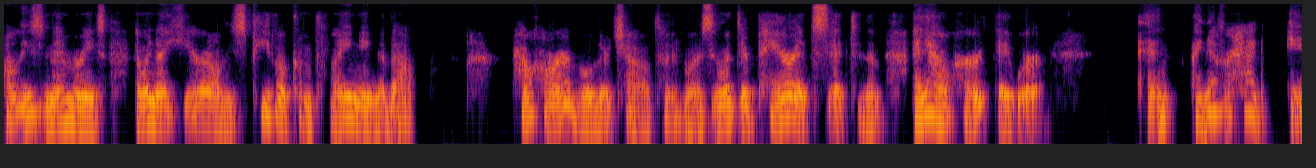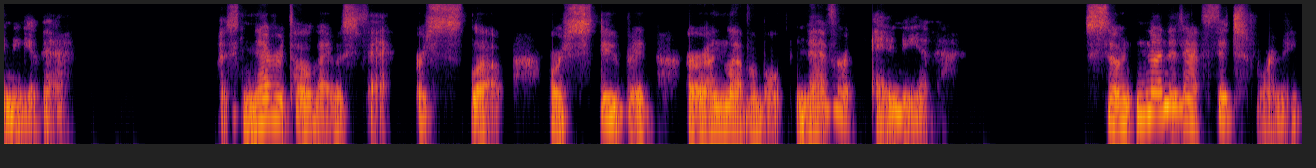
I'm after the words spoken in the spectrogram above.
all these memories. And when I hear all these people complaining about how horrible their childhood was and what their parents said to them and how hurt they were. And I never had any of that. I was never told I was fat or slow or stupid or unlovable. Never any of that. So none of that fits for me.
